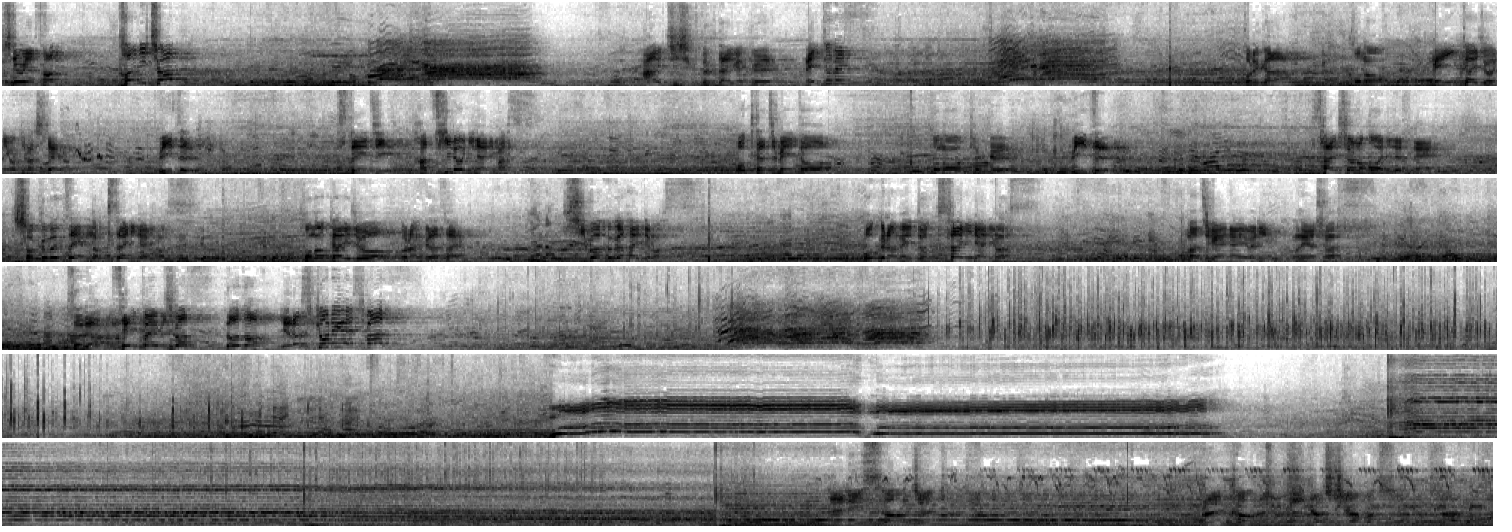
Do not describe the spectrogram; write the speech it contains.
越しの皆さんこんにちは。愛知淑徳大学メイトです。これからこのメイン会場におきまして Wiz ステージ初披露になります。僕たちメイトこの曲 Wiz 最初の方にですね植物園の草になります。この会場をご覧ください。芝生が生えてます。僕らメイト草になります。間違いないようにお願いします。それでは精一杯見します。どうぞよろしくお願いします。Thank you.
